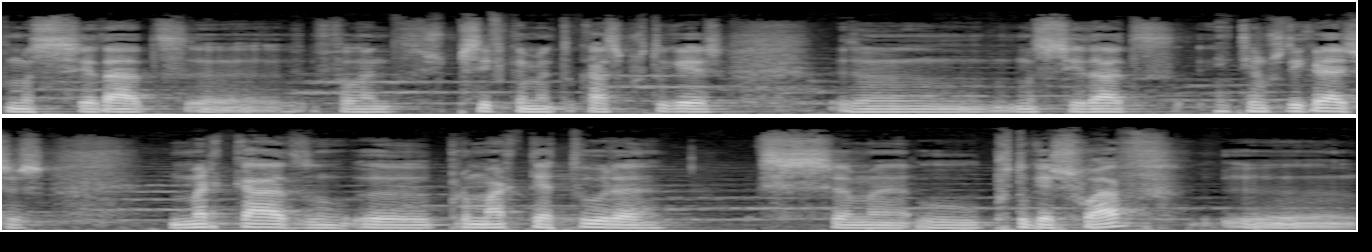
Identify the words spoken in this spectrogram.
de uma sociedade, uh, falando especificamente do caso português, uma sociedade, em termos de igrejas, marcado por uma arquitetura que se chama o Português Suave. Uh,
